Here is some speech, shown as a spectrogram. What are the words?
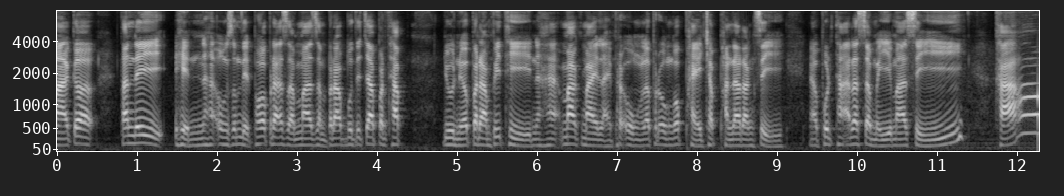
มาก็ท่านได้เห็นนะฮะองค์สมเด็จพ่อพระสัมมาสัมพุทธเจ้าประทับอยู่เหนือประรามพิธีนะฮะมากมายหลายพระองค์ และพระองค์ก็แผ่ฉับพันรังสีนะพุทธรัศมีมาสีขาว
